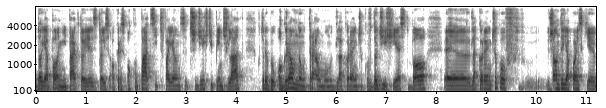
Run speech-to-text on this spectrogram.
do Japonii. Tak? To, jest, to jest okres okupacji trwający 35 lat, który był ogromną traumą dla Koreańczyków. Do dziś jest, bo e, dla Koreańczyków rządy japońskie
